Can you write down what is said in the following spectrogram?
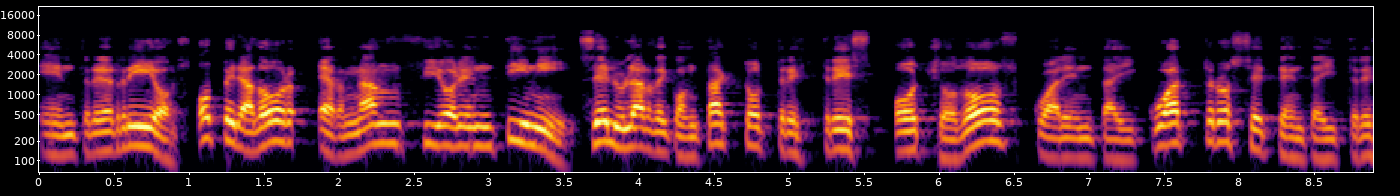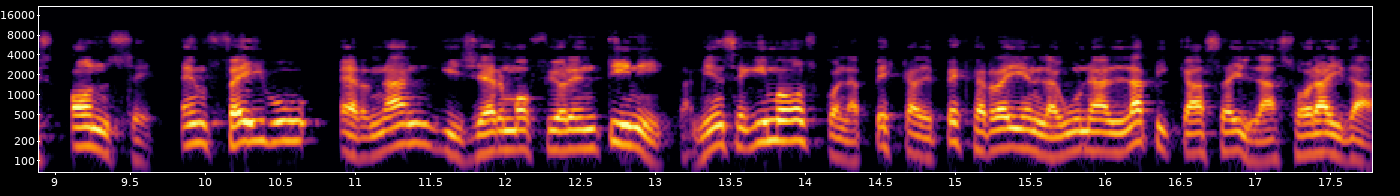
Entre Ríos. Operador Hernán Fiorentini. Celular de contacto 3382 44 73 11. En Facebook, Hernán Guillermo Fiorentini. También seguimos con la pesca de pejerrey en Laguna La Picasa y La Zoraida.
